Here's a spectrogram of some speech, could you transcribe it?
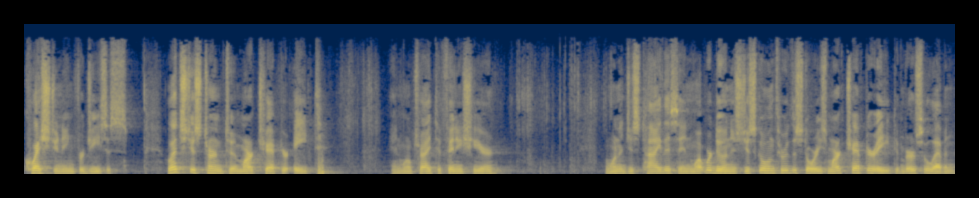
questioning for Jesus. Let's just turn to Mark chapter 8, and we'll try to finish here. I want to just tie this in. What we're doing is just going through the stories. Mark chapter 8 and verse 11.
